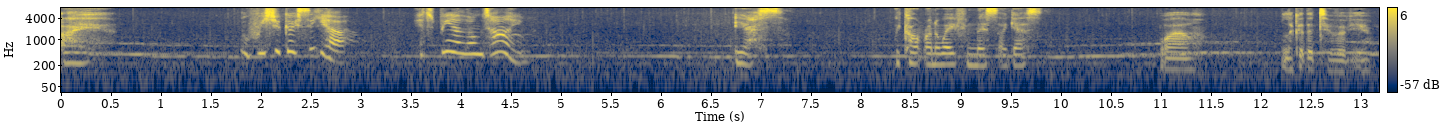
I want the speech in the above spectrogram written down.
I. We should go see her. It's been a long time. Yes. We can't run away from this, I guess. Wow. Look at the two of you.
